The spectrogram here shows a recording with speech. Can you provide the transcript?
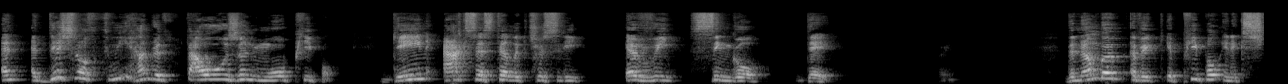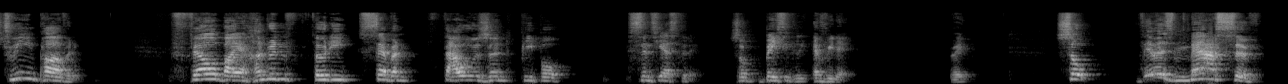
An additional 300,000 more people gain access to electricity every single day. The number of people in extreme poverty fell by 137,000 people since yesterday. So basically every day, right? So there is massive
